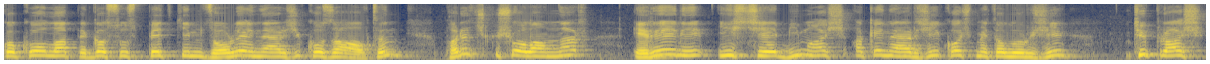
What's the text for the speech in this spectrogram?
Coca-Cola, Pegasus, Petkim, Zorlu Enerji, Koza Altın. Para çıkışı olanlar Ereğli, İşçe, Bimaş, Ak Enerji, Koç Metalurji, Tüpraş,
